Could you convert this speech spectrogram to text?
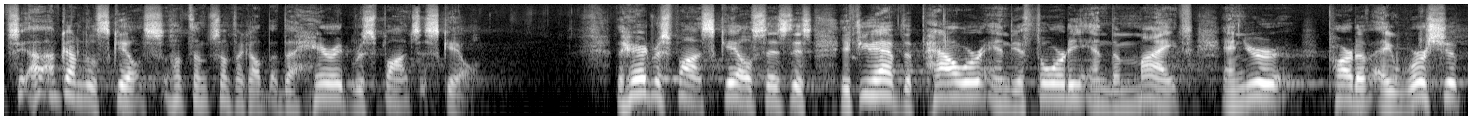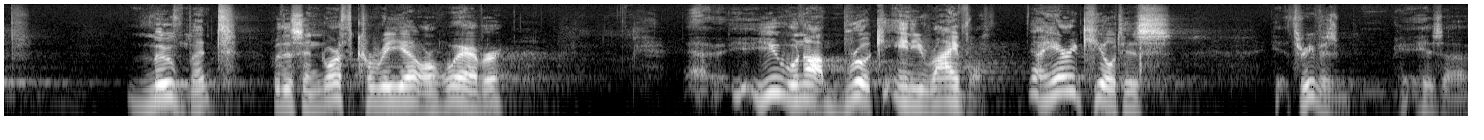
See, I've got a little scale, something, something called the Herod response scale. The Herod response scale says this if you have the power and the authority and the might, and you're part of a worship movement, whether it's in North Korea or wherever, you will not brook any rival. Now, Herod killed his, three of his, his uh,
